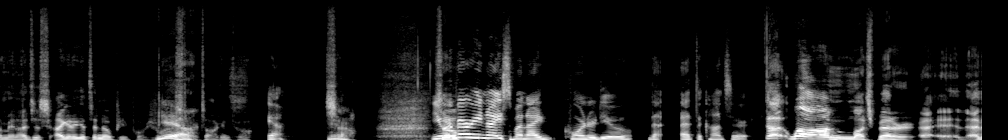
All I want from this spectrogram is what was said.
I mean, I just I got to get to know people before I Yeah. start talking to them. Yeah. Yeah. You So- were very nice when I cornered you that, at the concert. Uh, well, I'm much better, uh, uh,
